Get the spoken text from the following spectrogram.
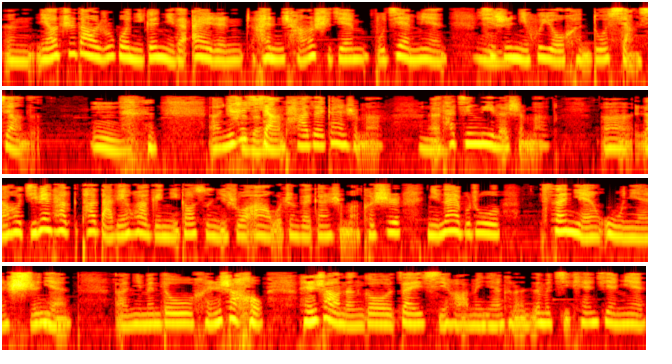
嗯，你要知道，如果你跟你的爱人很长时间不见面，其实你会有很多想象的。嗯 啊、你是想他在干什么？呃，嗯他经历了什么？嗯、然后即便他他打电话给你，告诉你说啊，我正在干什么，可是你耐不住三年、五年、十年，啊、你们都很少 很少能够在一起哈，每年可能那么几天见面，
